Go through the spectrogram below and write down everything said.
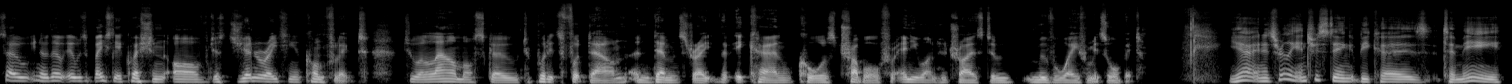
So, you know, it was basically a question of just generating a conflict to allow Moscow to put its foot down and demonstrate that it can cause trouble for anyone who tries to move away from its orbit. Yeah, and it's really interesting because to me,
